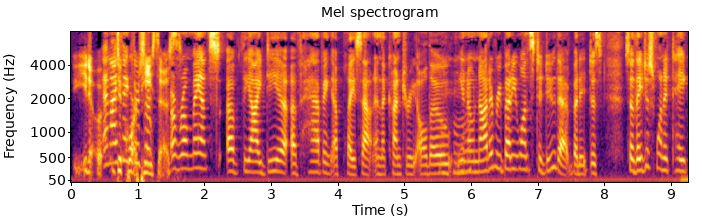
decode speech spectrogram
you know, and I think there's pieces. A, a, romance of the idea of having a place out in the country. Although mm-hmm. you know, not everybody wants to do that, but it just so they just want to take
